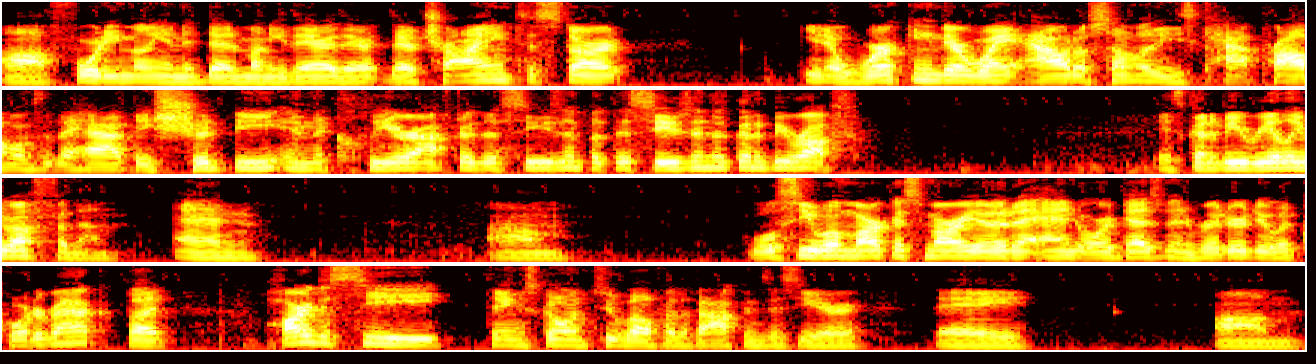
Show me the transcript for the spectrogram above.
Uh, 40 million in dead money there. They're they're trying to start you know, working their way out of some of these cap problems that they had. They should be in the clear after this season, but this season is going to be rough. It's going to be really rough for them, and um, we'll see what Marcus Mariota and or Desmond Ridder do at quarterback. But hard to see things going too well for the Falcons this year. They um,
